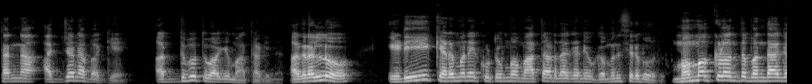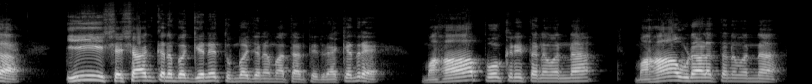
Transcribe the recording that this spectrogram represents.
ತನ್ನ ಅಜ್ಜನ ಬಗ್ಗೆ ಅದ್ಭುತವಾಗಿ ಮಾತಾಡಿದ ಅದರಲ್ಲೂ ಇಡೀ ಕೆರಮನೆ ಕುಟುಂಬ ಮಾತಾಡಿದಾಗ ನೀವು ಗಮನಿಸಿರಬಹುದು. ಮೊಮ್ಮಕ್ಕಳು ಅಂತ ಬಂದಾಗ ಈ ಶಶಾಂಕನ ಬಗ್ಗೆನೇ ತುಂಬ ಜನ ಮಾತಾಡ್ತಿದ್ರು. ಯಾಕೆಂದ್ರೆ ಮಹಾ ಪೋಖರಿತನವನ್ನ, ಮಹಾ ಉಡಾಳತನವನ್ನು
